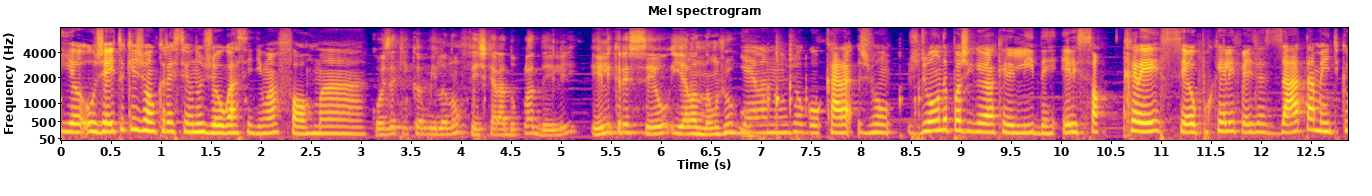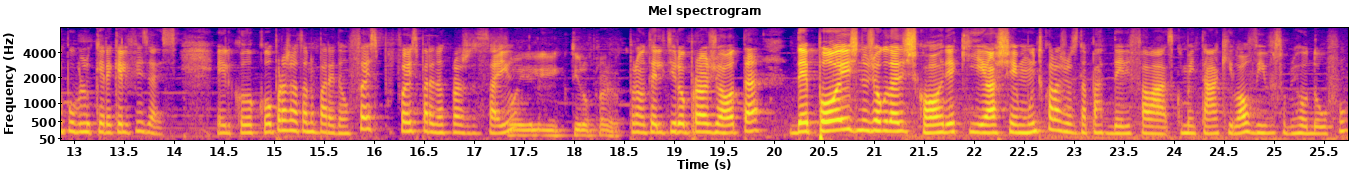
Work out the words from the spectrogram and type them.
E o jeito que João cresceu no jogo, assim, de uma forma. Coisa que Camila não fez, que era a dupla dele. Ele cresceu e ela não jogou. E ela não jogou. Cara, João, João, depois que ganhou aquele líder, ele só cresceu porque ele fez exatamente o que o público queria que ele fizesse. Ele colocou o Projota no paredão. Foi, esse- foi esse paredão que o Projota saiu? Foi ele que tirou o projeto. Pronto, ele tirou o Projota. Depois, no jogo da discórdia, que eu achei muito corajoso da parte dele falar, comentar aquilo ao vivo sobre Rodolfo.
